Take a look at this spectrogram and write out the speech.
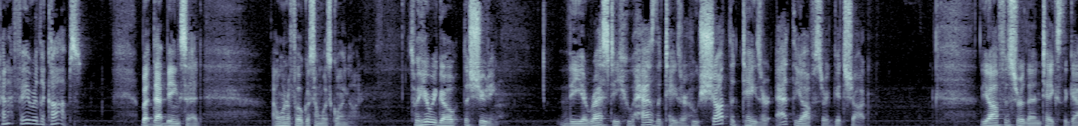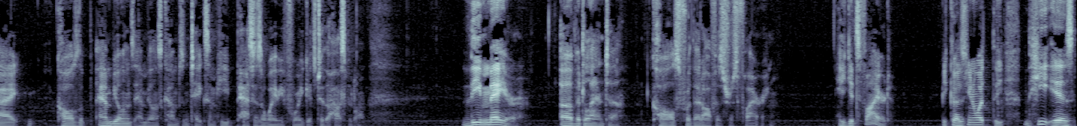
kind of favor the cops. But that being said i want to focus on what's going on. So here we go the shooting. The arrestee who has the taser who shot the taser at the officer gets shot. The officer then takes the guy calls the ambulance. Ambulance comes and takes him. He passes away before he gets to the hospital. The mayor of Atlanta calls for that officer's firing. He gets fired because you know what the he is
